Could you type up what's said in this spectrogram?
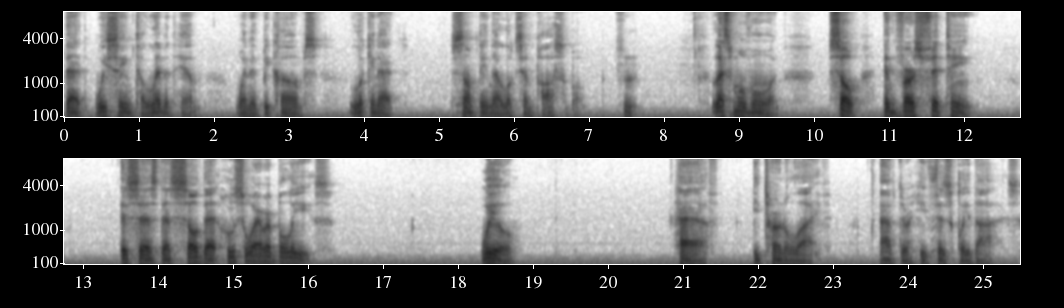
that we seem to limit him when it becomes looking at something that looks impossible? Hmm. Let's move on. So in verse 15, it says that so that whosoever believes will have eternal life after he physically dies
